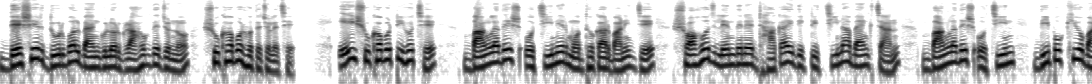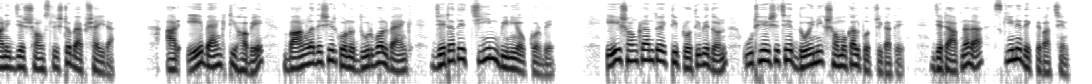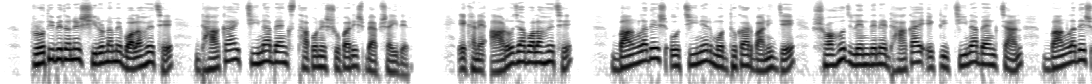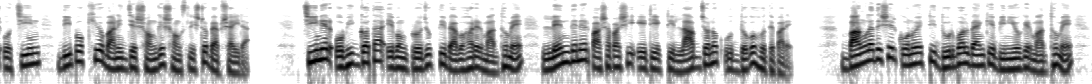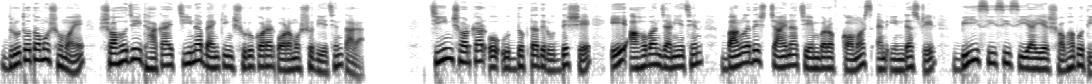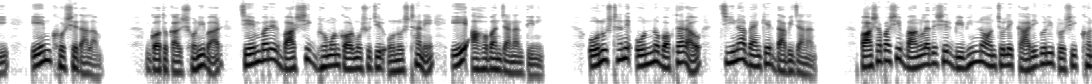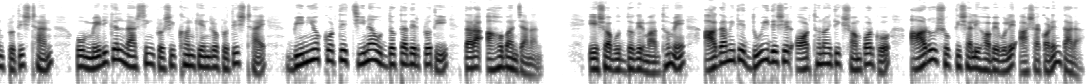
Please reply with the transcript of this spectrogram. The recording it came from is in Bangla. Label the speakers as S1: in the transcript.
S1: দেশের দুর্বল ব্যাংকগুলোর গ্রাহকদের জন্য সুখবর হতে চলেছে। এই সুখবরটি হচ্ছে, বাংলাদেশ ও চীনের মধ্যকার বাণিজ্যে সহজ লেনদেনের ঢাকায় দিকটি চীনা ব্যাংক চান বাংলাদেশ ও চীন দ্বিপক্ষীয় বাণিজ্যের সংশ্লিষ্ট ব্যবসায়ীরা। আর এ ব্যাংকটি হবে বাংলাদেশের কোনো দুর্বল ব্যাংক যেটাতে চীন বিনিয়োগ করবে। এ সংক্রান্ত একটি প্রতিবেদন উঠে এসেছে দৈনিক সমকাল পত্রিকাতে, যেটা আপনারা স্ক্রিনে দেখতে পাচ্ছেন। প্রতিবেদনের শিরোনামে বলা হয়েছে, ঢাকায় চীনা ব্যাংক স্থাপনের সুপারিশ ব্যবসায়ীদের। এখানে আরও যা বলা হয়েছে, বাংলাদেশ ও চীনের মধ্যকার বাণিজ্যে সহজ লেনদেনে ঢাকায় একটি চীনা ব্যাংক চান বাংলাদেশ ও চীন দ্বিপক্ষীয় বাণিজ্যের সঙ্গে সংশ্লিষ্ট ব্যবসায়ীরা। চীনের অভিজ্ঞতা এবং প্রযুক্তি ব্যবহারের মাধ্যমে লেনদেনের পাশাপাশি এটি একটি লাভজনক উদ্যোগও হতে পারে। বাংলাদেশের কোনো একটি দুর্বল ব্যাংকে বিনিয়োগের মাধ্যমে দ্রুততম সময়ে সহজেই ঢাকায় চীনা ব্যাংকিং শুরু করার পরামর্শ দিয়েছেন তারা। চীন সরকার ও উদ্যোক্তাদের উদ্দেশ্যে এ আহ্বান জানিয়েছেন Bangladesh China chamber of commerce and ইন্ডাস্ট্রির বিসিসিসিআই এর সভাপতি এম খোরশেদ আলাম। গতকাল শনিবার চেম্বারের বার্ষিক ভ্রমণ কর্মসূচির অনুষ্ঠানে এ আহ্বান জানান তিনি। অনুষ্ঠানে অন্য বক্তারাও চীনা ব্যাংকের দাবি জানান। পাশাপাশি বাংলাদেশের বিভিন্ন অঞ্চলে কারিগরি প্রশিক্ষণ প্রতিষ্ঠান ও মেডিকেল নার্সিং প্রশিক্ষণ কেন্দ্র প্রতিষ্ঠায় বিনিয়োগ করতে চীনা উদ্যোক্তাদের প্রতি তারা আহ্বান জানান। এসব উদ্যোগের মাধ্যমে আগামীতে দুই দেশের অর্থনৈতিক সম্পর্ক আরও শক্তিশালী হবে বলে আশা করেন তারা।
